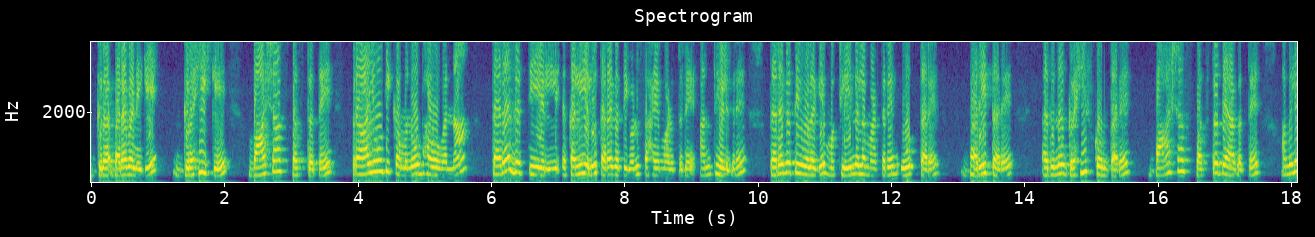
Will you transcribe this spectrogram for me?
ಗ್ರ, ಬರವಣಿಗೆ, ಗ್ರಹಿಕೆ, ಭಾಷಾ ಸ್ಪಷ್ಟತೆ, ಪ್ರಾಯೋಗಿಕ ಮನೋಭಾವವನ್ನ ತರಗತಿಯಲ್ಲಿ, ಕಲಿಯಲು ತರಗತಿಗಳು ಸಹಾಯ ಮಾಡುತ್ತದೆ. ಅಂತ ಹೇಳಿದ್ರೆ ತರಗತಿ ಒಳಗೆ ಮಕ್ಳು ಏನೆಲ್ಲ ಮಾಡ್ತಾರೆ? ಓದ್ತಾರೆ, ಬರೀತಾರೆ ಅದನ್ನ ಗ್ರಹಿಸ್ಕೊಂತಾರೆ. ಭಾಷಾ ಸ್ಪಷ್ಟತೆ ಆಗತ್ತೆ. ಆಮೇಲೆ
